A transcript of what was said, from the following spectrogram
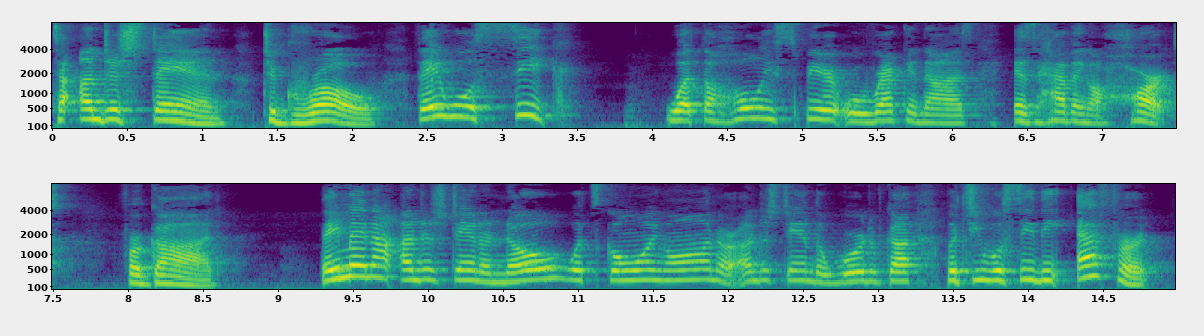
to understand, to grow. They will seek what the Holy Spirit will recognize as having a heart for God. They may not understand or know what's going on or understand the Word of God, but you will see the effort.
